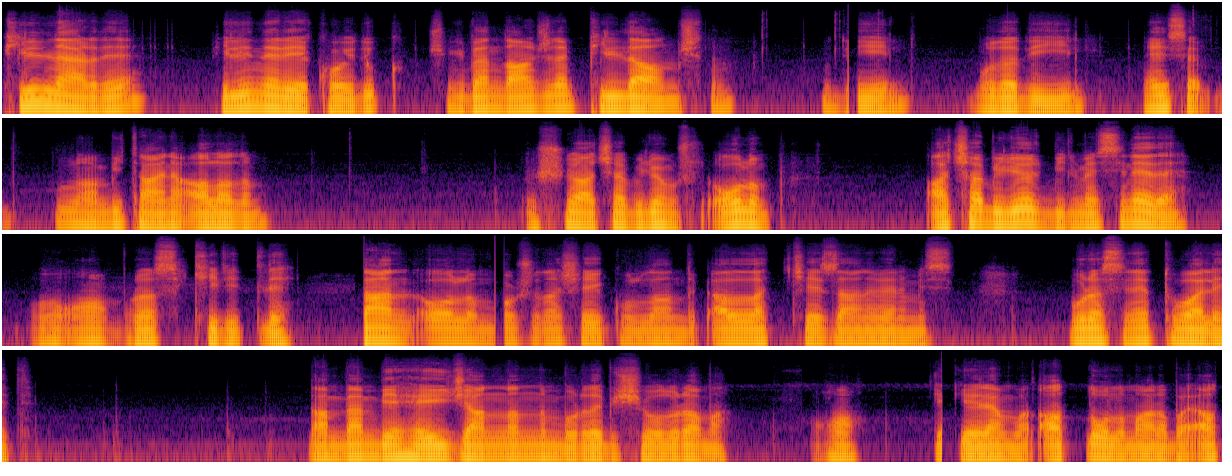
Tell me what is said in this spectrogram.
Pil nerede? Pili nereye koyduk? Çünkü ben daha önceden pil de almıştım. Bu değil. Bu da değil. Neyse buradan bir tane alalım. Işığı açabiliyormuş. Oğlum açabiliyoruz bilmesine de. Oo, burası kilitli. Lan oğlum boşuna şey kullandık. Allah cezanı vermesin. Burası ne? Tuvalet. Lan ben bir heyecanlandım burada bir şey olur ama. Oha. Gelen var. Atla oğlum arabaya at.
